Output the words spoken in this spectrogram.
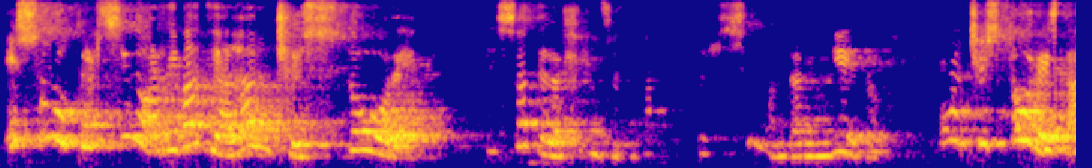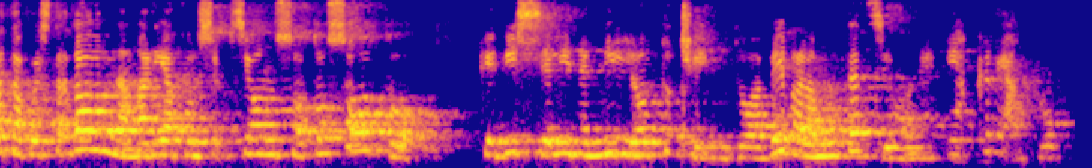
e sono persino arrivati all'ancestore. Pensate alla scienza che fa persino andare indietro L'ancestore è stata questa donna, Maria Concepción Soto Soto, che visse lì nel 1800, aveva la mutazione e ha creato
